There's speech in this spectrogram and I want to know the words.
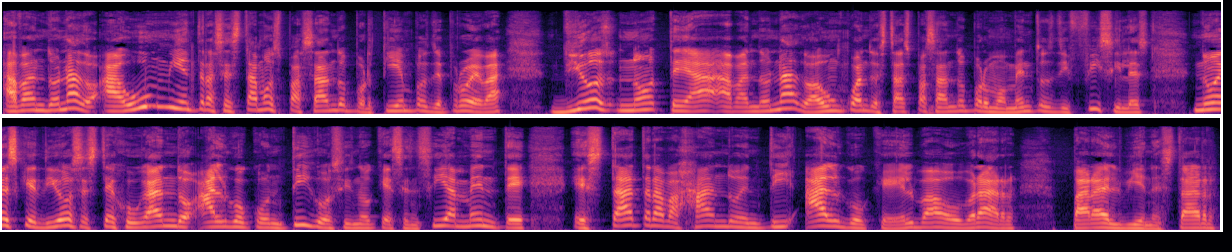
abandonado. Aún mientras estamos pasando por tiempos de prueba, Dios no te ha abandonado. Aún cuando estás pasando por momentos difíciles, no es que Dios esté jugando algo contigo, sino que sencillamente está trabajando en ti algo que Él va a obrar para el bienestar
